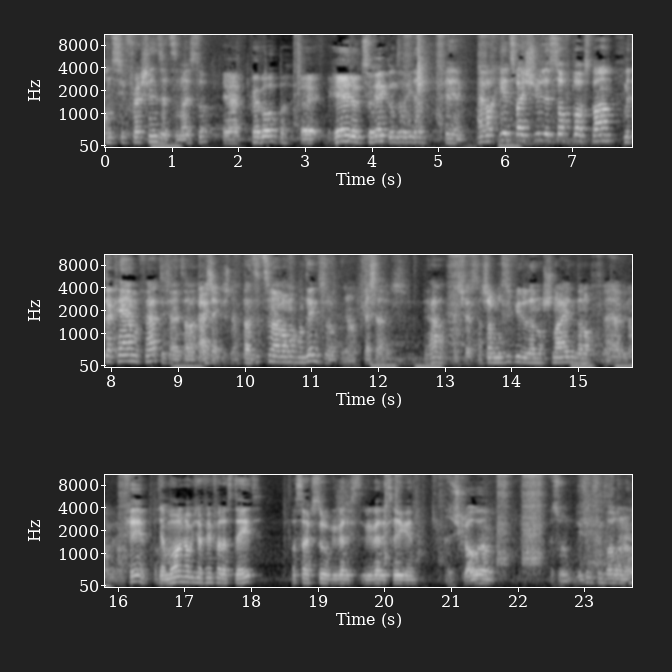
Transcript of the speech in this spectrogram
uns hier fresh hinsetzen, weißt du? Ja, hör auf mal. Hin und zurück und so wieder. Film. Einfach hier zwei Stühle, Softbox, bam, mit der Cam und fertig, Alter. Reicht eigentlich, ne? Dann sitzen wir einfach und machen Ding so. Ja, besser eigentlich. Ja. Anstatt Musikvideo dann noch schneiden, dann noch Ja, ja, genau, genau. Film. Ja, morgen habe ich auf jeden Fall das Date. Was sagst du, wie werde ich wie werde ich's regeln? Also ich glaube, also wie viel? 5 Euro, ne?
